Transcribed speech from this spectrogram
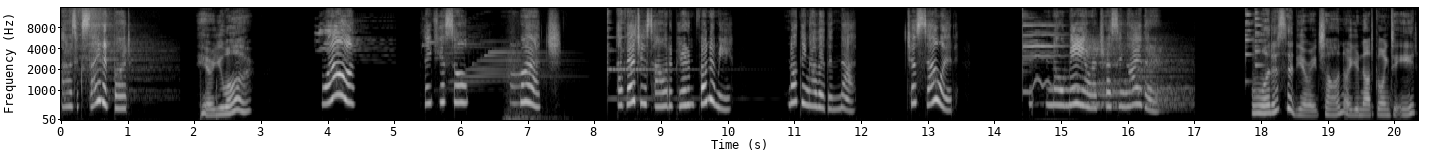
I was excited, but. Here you are. Wow! Thank you so much. A veggie salad appeared in front of me. Nothing other than that. Just salad. No mayo or dressing either. What is it, Yuri-chan? Are you not going to eat?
